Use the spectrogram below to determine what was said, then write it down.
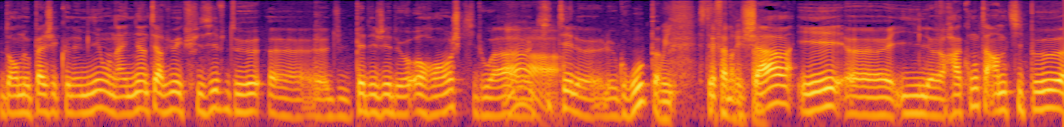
dans nos pages économie, on a une interview exclusive de, euh, du PDG de Orange qui doit ah. quitter le, groupe, Stéphane, Richard, et il raconte un petit peu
